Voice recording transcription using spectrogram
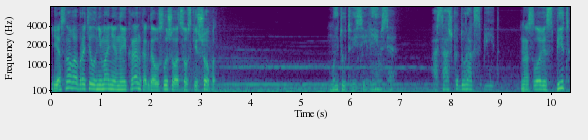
Я снова обратил внимание на экран, когда услышал отцовский шепот. «Мы тут веселимся, а Сашка дурак спит». На слове «спит»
